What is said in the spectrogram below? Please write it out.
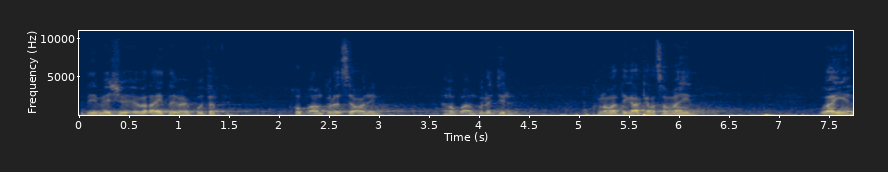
Haddii meeshii eber ay tahay waxay tartay. Hub aan kula soconin. Hub aan kula jirin. Kulama digaalgala soomahayn waaya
